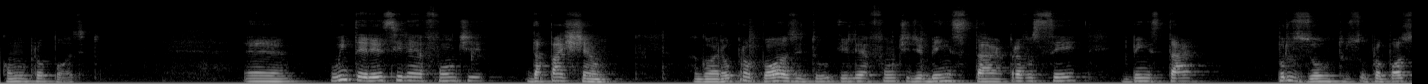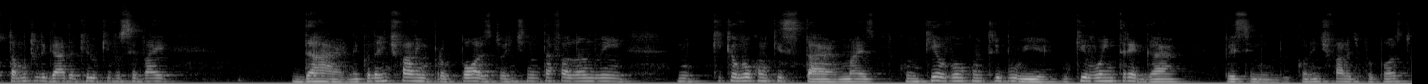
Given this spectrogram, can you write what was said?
com um propósito. É, o interesse ele é a fonte da paixão, Agora, o propósito, ele é fonte de bem-estar para você, bem-estar para os outros. O propósito está muito ligado àquilo que você vai dar. Né? Quando a gente fala em propósito, a gente não está falando em, o que, que eu vou conquistar, mas com o que eu vou contribuir, o que eu vou entregar para esse mundo. Quando a gente fala de propósito,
